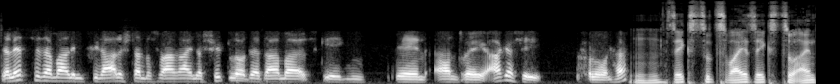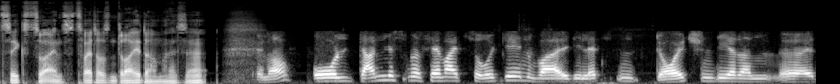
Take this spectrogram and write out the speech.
der letzte, der mal im Finale stand, das war Rainer Schüttler, der damals gegen den André Agassi verloren hat. Mhm. 6 zu 2, 6 zu 1, 6 zu 1, 2003 damals, ja. Genau. Und dann müssen wir sehr weit zurückgehen, weil die letzten Deutschen, die ja dann äh,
